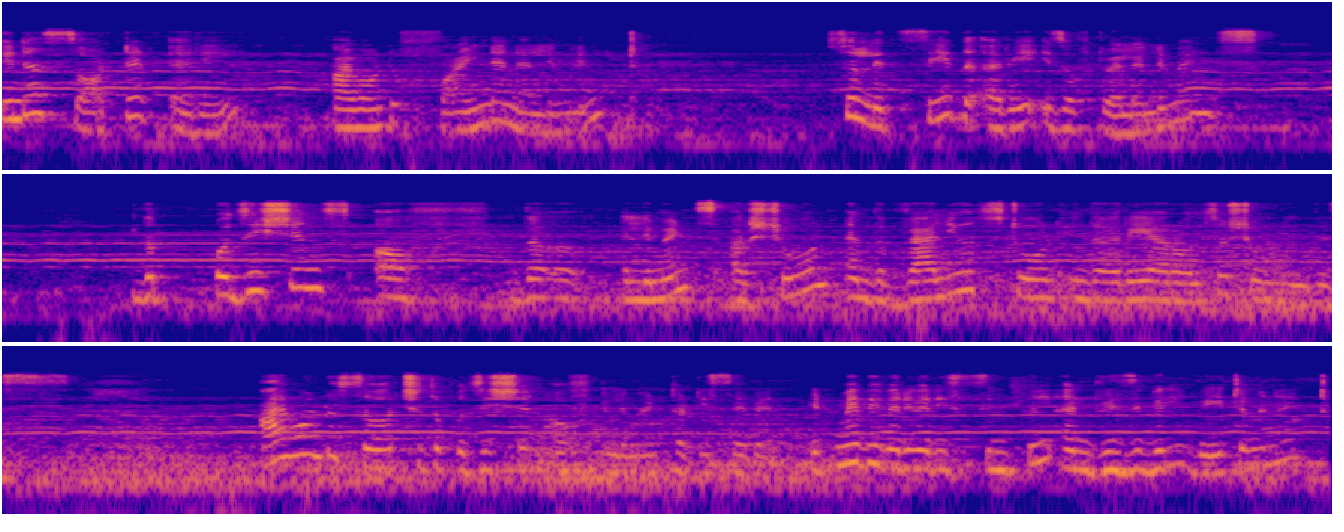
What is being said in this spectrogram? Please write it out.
In a sorted array, I want to find an element. So let's say the array is of 12 elements the positions of the elements are shown and the values stored in the array are also shown in this. I want to search the position of element 37. It may be very very simple and visible. Wait a minute.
